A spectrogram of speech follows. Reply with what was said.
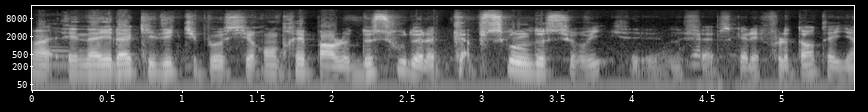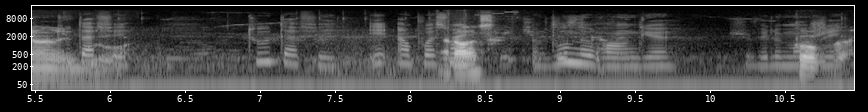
Ouais, Euh, et Naïla qui dit que tu peux aussi rentrer par le dessous de la capsule de survie. C'est- En effet, Yep. parce qu'elle est flottante et il y a un Tout à fait. Tout à fait. Et un poisson Alors, boomerang. Je vais le manger. pauvre.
